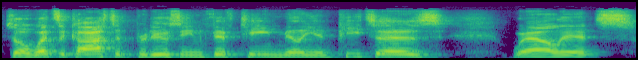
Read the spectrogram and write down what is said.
So what's the cost of producing 15 million pizzas? Well, it's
